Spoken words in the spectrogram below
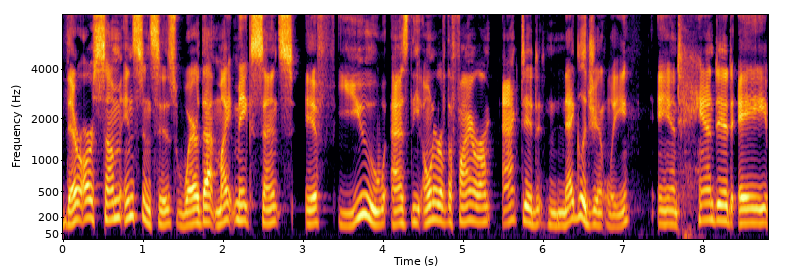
There are some instances where that might make sense if you, as the owner of the firearm, acted negligently and handed a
